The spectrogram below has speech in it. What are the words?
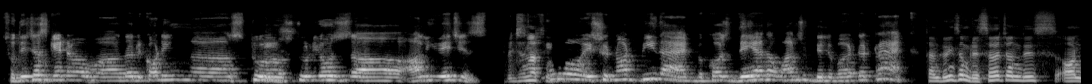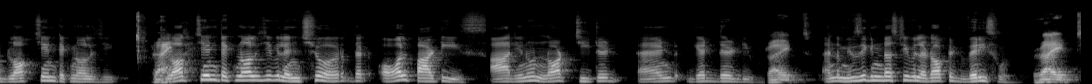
So they just get uh, uh, the recording uh, stu- studios uh, hourly wages. Which is nothing. No, it should not be that because they are the ones who delivered the track. So I'm doing some research on this on blockchain technology. Right. blockchain technology will ensure that all parties are you know not cheated and get their due. Right. and the music industry will adopt it very soon. Right.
